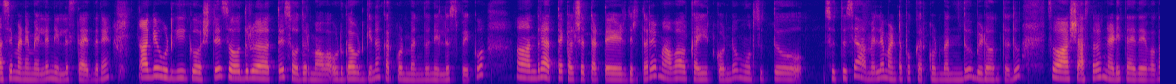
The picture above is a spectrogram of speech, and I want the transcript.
ಹಸೆ ಮನೆ ಮೇಲೆ ನಿಲ್ಲಿಸ್ತಾ ಇದ್ದಾರೆ. ಹಾಗೆ ಹುಡುಗಿಗೂ ಅಷ್ಟೇ, ಸೋದರ ಅತ್ತೆ, ಸೋದರ ಮಾವ ಹುಡುಗ, ಹುಡುಗಿನ ಕರ್ಕೊಂಡು ಬಂದು ನಿಲ್ಲಿಸ್ಬೇಕು. ಅಂದರೆ ಅತ್ತೆ ಕಲಶದ ತಟ್ಟೆ ಹಿಡ್ದಿರ್ತಾರೆ ಮಾವ ಅವ್ರ ಕೈ ಇಟ್ಕೊಂಡು ಮೂರು ಸುತ್ತು ಸುತ್ತಿಸಿ ಆಮೇಲೆ ಮಂಟಪಕ್ಕೆ ಕರ್ಕೊಂಡು ಬಂದು ಬಿಡೋ ಅಂಥದ್ದು ಸೊ ಆ ಶಾಸ್ತ್ರ ನಡೀತಾ ಇದೆ ಇವಾಗ.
